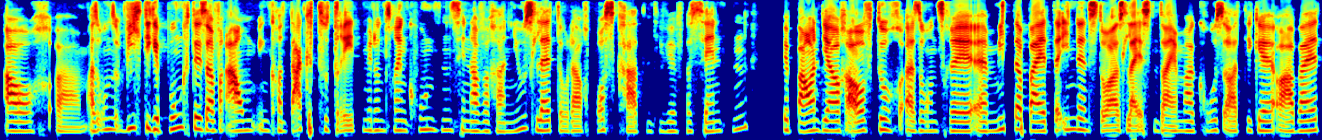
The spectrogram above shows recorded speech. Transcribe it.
auch, ähm, also unsere wichtige Punkte ist einfach auch, um in Kontakt zu treten mit unseren Kunden, sind einfach ein Newsletter oder auch Postkarten, die wir versenden wir bauen die auch auf durch, also unsere äh, Mitarbeiter in den Stores leisten da immer großartige Arbeit,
